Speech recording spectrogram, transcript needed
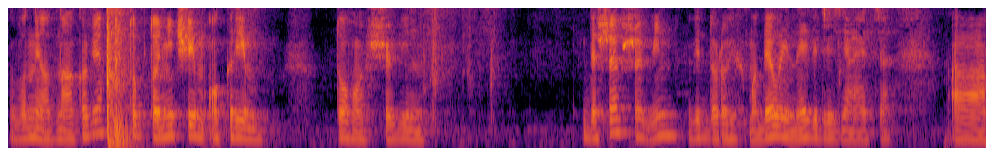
вони однакові. Тобто нічим, окрім того, що він дешевше, він від дорогих моделей не відрізняється. А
